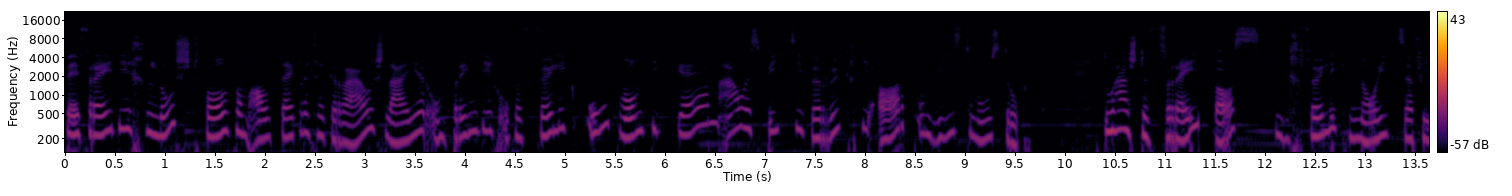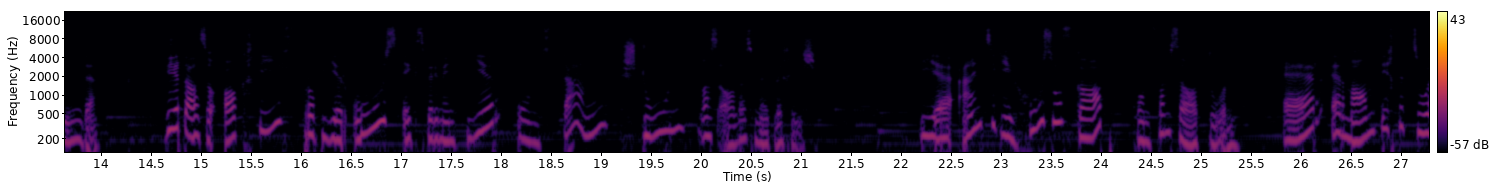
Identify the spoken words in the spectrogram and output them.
Befrei dich lustvoll vom alltäglichen Grauschleier und bring dich auf eine völlig ungewohnte, gern auch ein bisschen verrückte Art und Weise zum Ausdruck. Du hast den Freipass, dich völlig neu zu erfinden. Wird also aktiv, probier aus, experimentier und dann staun, was alles möglich ist. Die einzige Hausaufgabe kommt vom Saturn. Er ermahnt dich dazu,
